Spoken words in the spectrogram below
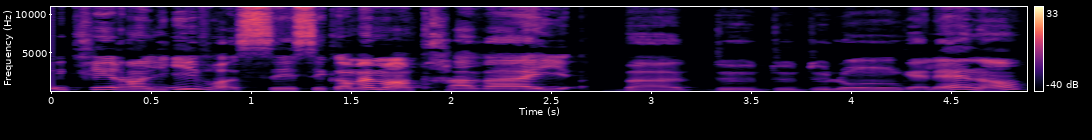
écrire un livre, c'est quand même un travail bah, de, de, longue haleine. Hein.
